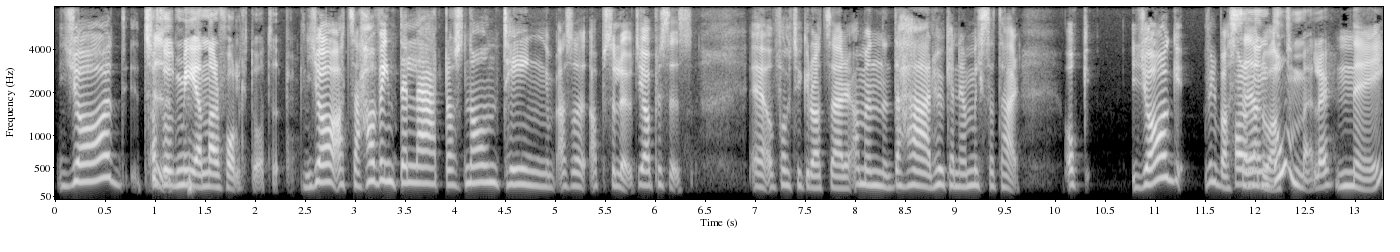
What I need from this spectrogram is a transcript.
ja, typ. Alltså menar folk då typ? Ja, att så här, har vi inte lärt oss någonting? Alltså absolut, ja precis. Eh, och folk tycker då att så här, ja men det här, hur kan ni ha missat det här? Och jag vill bara Har säga han en då att, dom eller? Nej,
